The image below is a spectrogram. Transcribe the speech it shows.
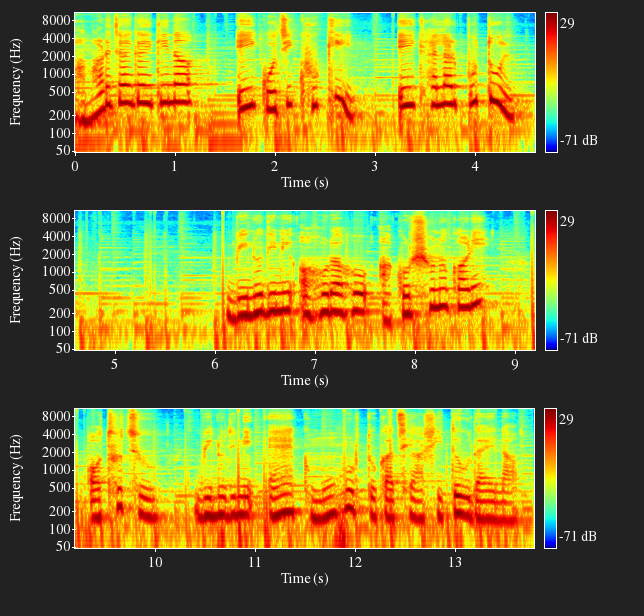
আমার জায়গায় কি না এই কচি খুকি, এই খেলার পুতুল? বিনোদিনী অহরহ আকর্ষণও করে, অথচ বিনোদিনী এক মুহূর্ত কাছে আসিতেও দেয় না।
